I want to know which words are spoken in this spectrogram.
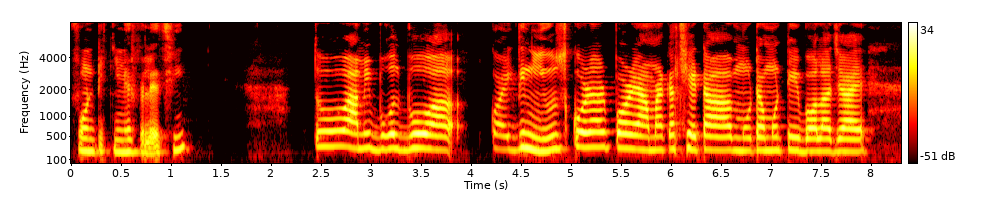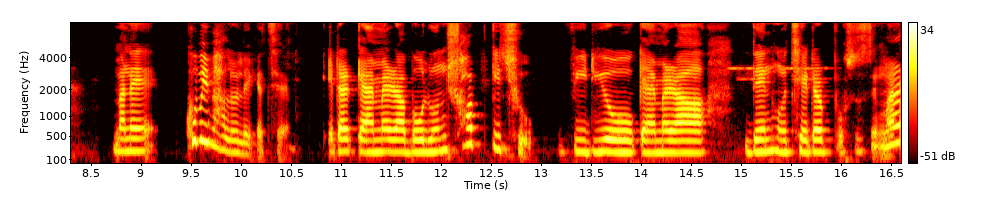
ফোনটি কিনে ফেলেছি। তো আমি বলব কয়েকদিন ইউজ করার পরে আমার কাছে এটা মোটামুটি বলা যায় মানে খুবই ভালো লেগেছে। এটার ক্যামেরা বলুন সব কিছু ভিডিও ক্যামেরা দেন হচ্ছে এটার প্রসেসিং মানে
